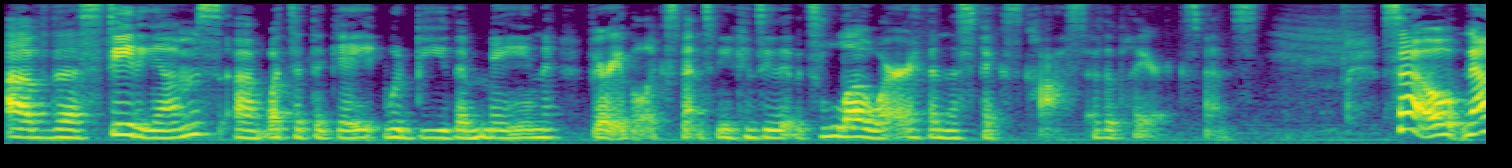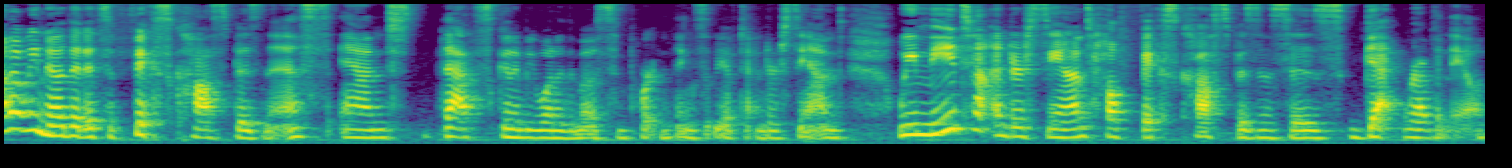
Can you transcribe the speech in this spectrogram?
of the stadiums, uh, what's at the gate, would be the main variable expense. And you can see that it's lower than this fixed cost of the player expense. So now that we know that it's a fixed cost business, and that's going to be one of the most important things that we have to understand, we need to understand how fixed cost businesses get revenue.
